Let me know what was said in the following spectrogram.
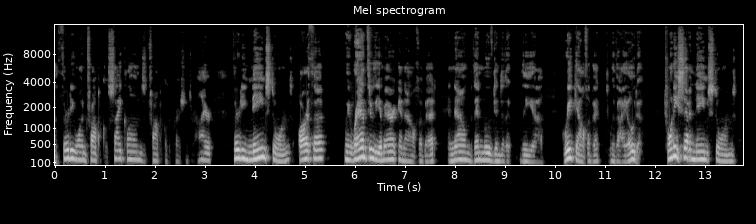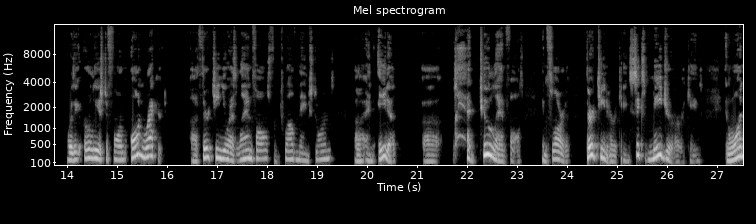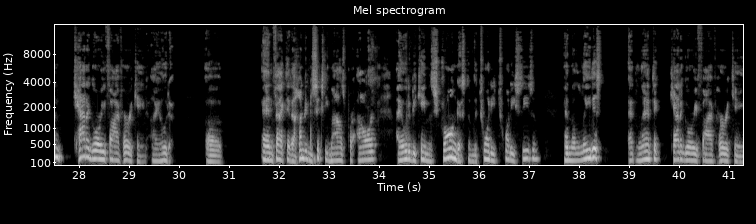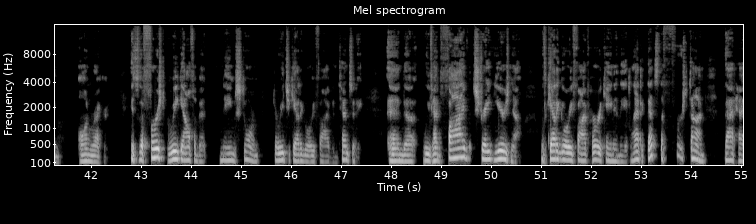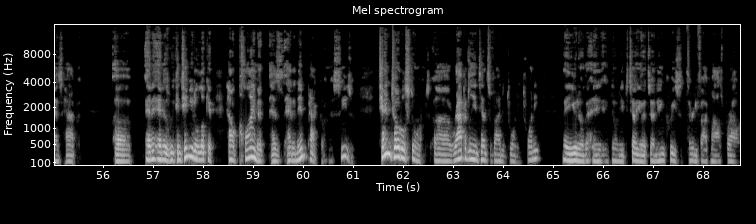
Uh, 31 tropical cyclones, tropical depressions are higher, 30 named storms. Arthur, we ran through the American alphabet and now then moved into the, the uh, Greek alphabet with iota. 27 named storms were the earliest to form on record uh, 13 U.S. landfalls from 12 named storms, uh, and Eta uh, had two landfalls in Florida, 13 hurricanes, six major hurricanes, and one Category 5 hurricane, Iota. Uh, and in fact, at 160 miles per hour, Iota became the strongest of the 2020 season and the latest Atlantic Category 5 hurricane on record. It's the first Greek alphabet named storm to reach a category five intensity. And uh, we've had five straight years now with category five hurricane in the Atlantic. That's the first time that has happened. Uh, and, and as we continue to look at how climate has had an impact on this season, 10 total storms uh, rapidly intensified in 2020. And you know that I don't need to tell you it's an increase of 35 miles per hour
